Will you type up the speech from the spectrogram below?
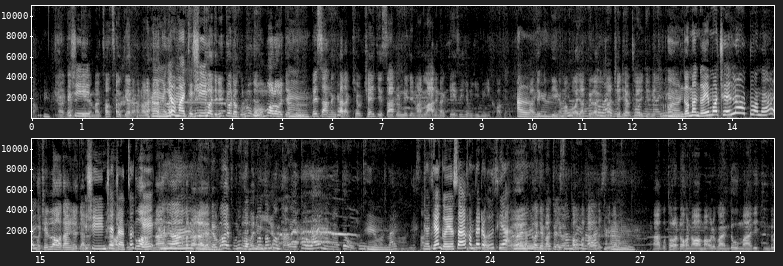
tao. À cái gì mà sót sâu kia nó nó ừ nhưng mà thì si tua thì đi tua đâu cũng lũ cũng mua rồi chứ Ừ. cái sang nên cả là khiêu chế chế sang trong này trên mà lá này là cái gì giống gì nữa khó thế. Ờ à thế cái gì mà mua giả từ là mà chế theo thế chế biết chỉ ừ gọi mà người mua chế lo tôi đó một chế lo ta là chả xin chế trả rất kế. nó nó là cho vay nó tua mà như tàu tôi lái nhưng mà tôi cũng Ừ. lái. Giờ thế người sao? Không biết đâu ư thế tua tôi thâu tất cả cái ừ à cũng thôi là cho nó mà ôi quan tu mà chỉ chính tu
